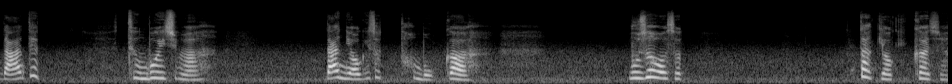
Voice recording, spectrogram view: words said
나한테 등 보이지 마. 난 여기서 더 못 가. 무서워서 딱 여기까지야.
